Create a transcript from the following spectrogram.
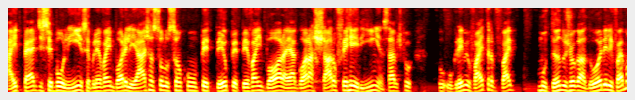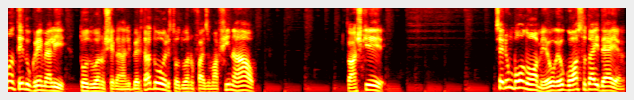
aí perde Cebolinha, o Cebolinha vai embora, ele acha a solução com o PP, o PP vai embora, aí agora acharam o Ferreirinha, sabe? Tipo, o, o Grêmio vai, vai mudando o jogador, ele vai mantendo o Grêmio ali. Todo ano chega na Libertadores, todo ano faz uma final. Então acho que seria um bom nome. Eu, eu gosto da ideia,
